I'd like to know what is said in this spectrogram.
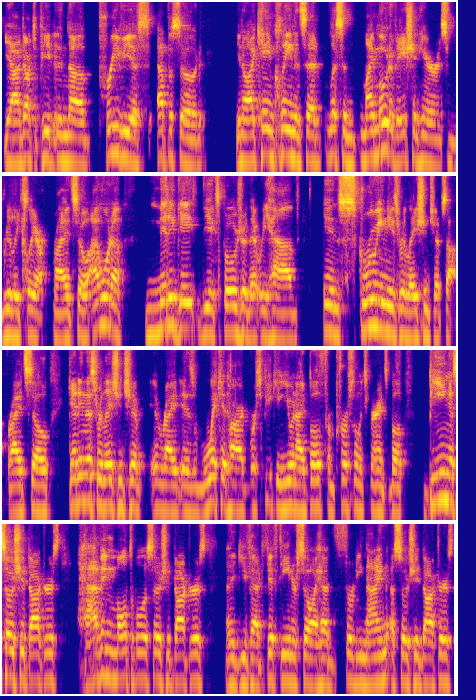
Yeah, Dr. Pete, in the previous episode, you know, I came clean and said, listen, my motivation here is really clear, right? So I want to mitigate the exposure that we have in screwing these relationships up, right? So getting this relationship right is wicked hard. We're speaking, you and I both from personal experience, both being associate doctors, having multiple associate doctors. I think you've had 15 or so. I had 39 associate doctors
